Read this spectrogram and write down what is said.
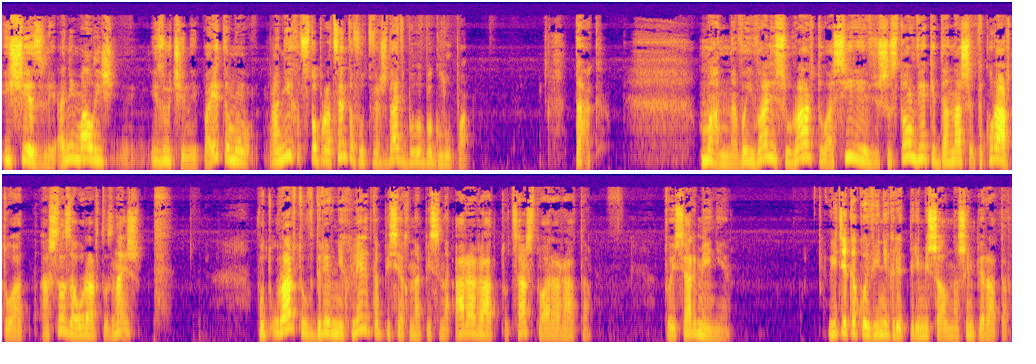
исчезли, они мало изучены, поэтому о них сто процентов утверждать было бы глупо. Так, Манна. Воевали с Урарту, Ассирии в шестом веке до нашей... Так Урарту, а, а что за Урарту, знаешь? Вот Урарту в древних летописях написано Арарату, царство Арарата, то есть Армения. Видите, какой винегрет перемешал наш император?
